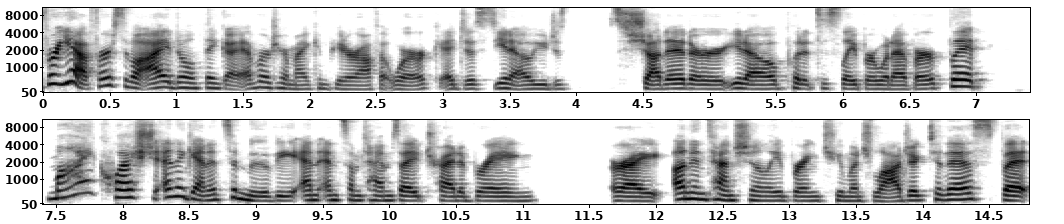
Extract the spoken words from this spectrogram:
for yeah, first of all, I don't think I ever turn my computer off at work. I just, you know, you just shut it or, you know, put it to sleep or whatever. But my question and again, it's a movie and and sometimes I try to bring or I unintentionally bring too much logic to this, but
